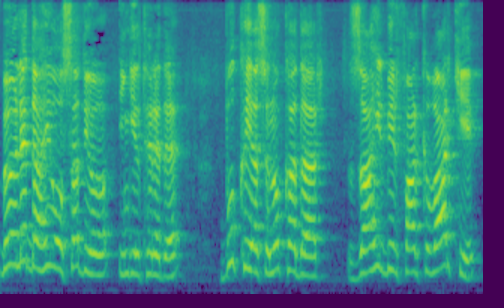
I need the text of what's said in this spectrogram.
böyle dahi olsa diyor İngiltere'de bu kıyasın o kadar zahir bir farkı var ki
